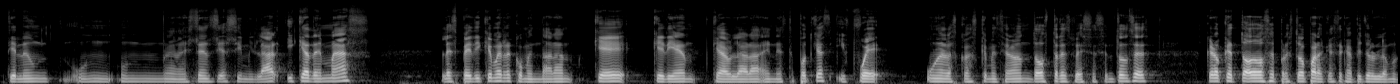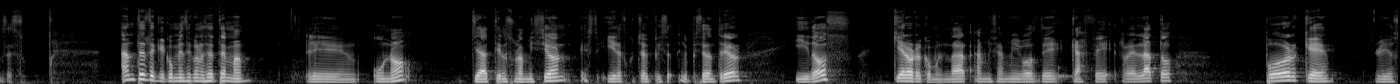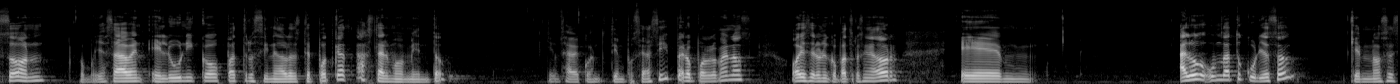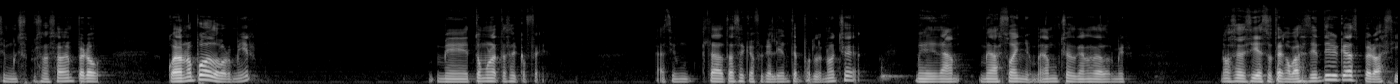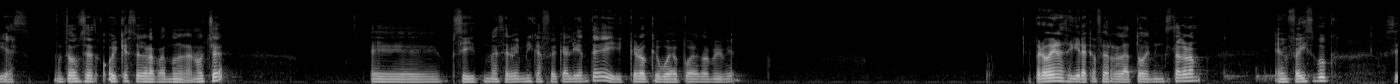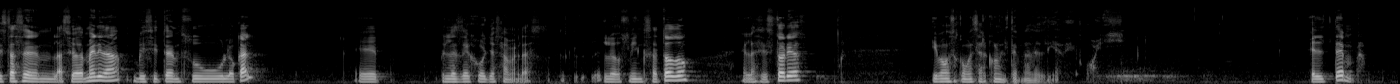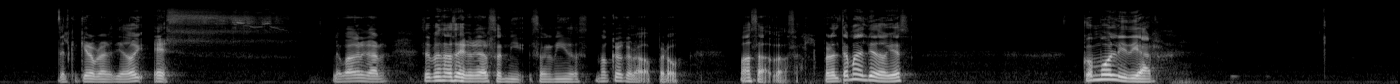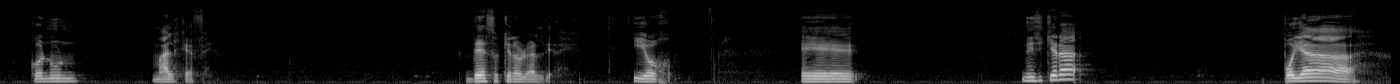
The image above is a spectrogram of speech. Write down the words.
Tiene una esencia similar y que además les pedí que me recomendaran qué querían que hablara en este podcast y fue una de las cosas que mencionaron dos, tres veces. Entonces, creo que todo se prestó para que este capítulo hablemos de eso. Antes de que comience con ese tema, eh, uno, ya tienes una misión, es ir a escuchar el, episodio anterior. Y dos, quiero recomendar a mis amigos de Café Relato, porque ellos son, como ya saben, el único patrocinador de este podcast hasta el momento. Quién sabe cuánto tiempo sea así, pero por lo menos hoy es el único patrocinador. Eh, algo, un dato curioso, que no sé si muchas personas saben, pero cuando no puedo dormir, me tomo una taza de café. Así una taza de café caliente por la noche, me da, me da sueño, me da muchas ganas de dormir. No sé si eso tenga bases científicas, pero así es. Entonces, hoy que estoy grabando en la noche, eh, sí me serví mi café caliente y creo que voy a poder dormir bien. Pero vayan a seguir a Café Relato en Instagram, en Facebook, si estás en la ciudad de Mérida, visiten su local. Eh, les dejo, ya saben, los links a todo en las historias. Y vamos a comenzar con el tema del día de hoy. El tema del que quiero hablar el día de hoy es... Le voy a agregar... Estoy pensando en agregar sonidos. No creo que lo haga, pero vamos a, vamos hacerlo. Pero el tema del día de hoy es... ¿Cómo lidiar con un mal jefe. De eso quiero hablar el día de hoy. Y ojo, eh, ni siquiera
